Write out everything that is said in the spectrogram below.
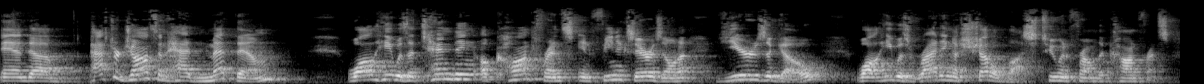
And uh, Pastor Johnson had met them while he was attending a conference in Phoenix, Arizona years ago while he was riding a shuttle bus to and from the conference.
